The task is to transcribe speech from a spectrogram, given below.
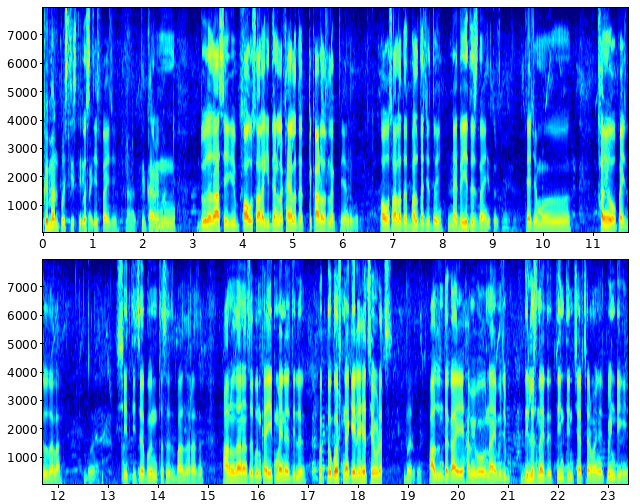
किमान पस्तीस तरी पस्तीस पाहिजे. हा, ते कारण कारण दुधात असे की पाऊस आला की त्यांना खायला तर ते काढावंच लागतं यार. बरोबर. पाऊस आला तर भलताच येतोय नाही तर येतच नाही. येतच नाही त्याच्यामुळं हमी भाव पाहिजे दुधाला. बरं. शेतीचं पण तसंच बाजाराचं. अनुदानाचं पण काही एक महिन्यात दिलं. फक्त घोषणा केल्या हेच एवढंच. बरं बरं. अजून तर काय हमी भाव नाही म्हणजे दिलंच नाही तर तीन तीन चार चार महिन्यात पेंडिंग आहे.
